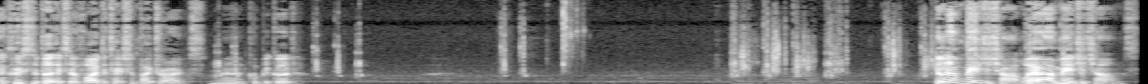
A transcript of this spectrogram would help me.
Increases ability to avoid detection by droids. Yeah, could be good. Do we have major charm? Where are our major charms?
